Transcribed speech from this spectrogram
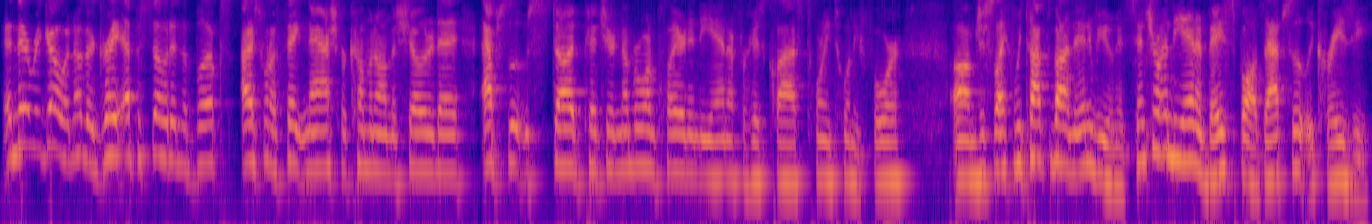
And there we go, another great episode in the books. I just want to thank Nash for coming on the show today. Absolute stud pitcher, number one player in Indiana for his class 2024. Um, just like we talked about in the interview, in Central Indiana baseball, is absolutely crazy.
